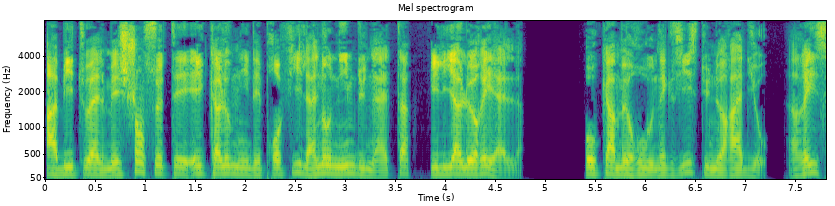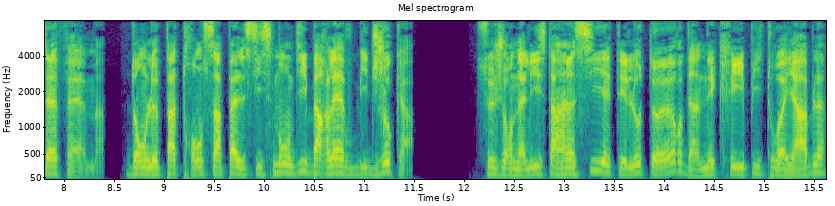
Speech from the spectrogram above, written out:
habituelles méchancetés et calomnies des profils anonymes du net, il y a le réel. Au Cameroun existe une radio, RIS FM, dont le patron s'appelle Sismondi Barlev Bidjoka. Ce journaliste a ainsi été l'auteur d'un écrit pitoyable,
